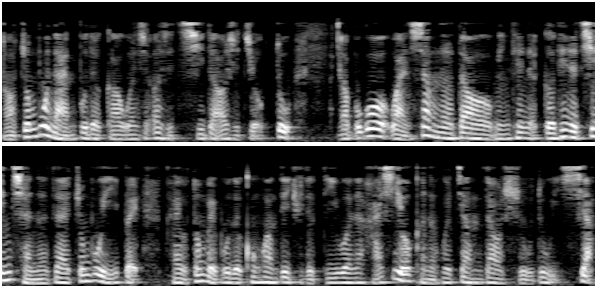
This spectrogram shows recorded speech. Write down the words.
啊，中部南部的高温是二十七到二十九度。啊。不过晚上呢，到明天的隔天的清晨呢，在中部以北还有东北部的空旷地区的低温呢，还是有可能会降到十五度以下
